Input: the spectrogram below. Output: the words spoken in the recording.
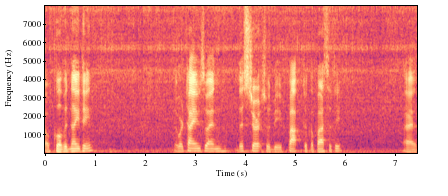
of COVID 19. There were times when this church would be packed to capacity, and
